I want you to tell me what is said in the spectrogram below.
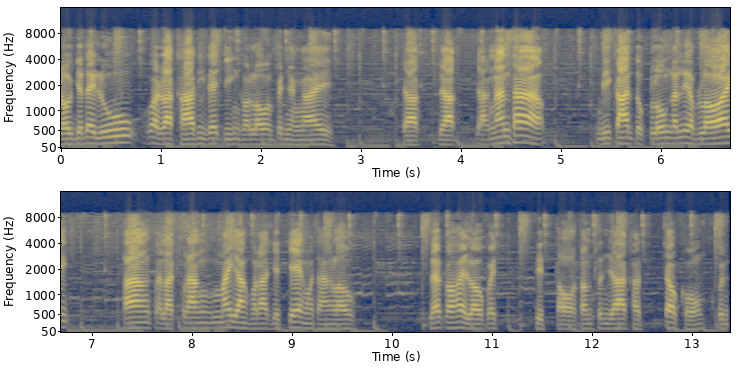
เราจะได้รู้ว่าราคาที่แท้จริงของเรามันเป็นยังไง จากจากจากนั้นถ้ามีการตกลงกันเรียบร้อย ทางตลาดกลางไม้ยางพาราจะแจ้งมาทางเรา แล้วก็ให้เราไปติดต่อทำสัญญากับเจ้าของคน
